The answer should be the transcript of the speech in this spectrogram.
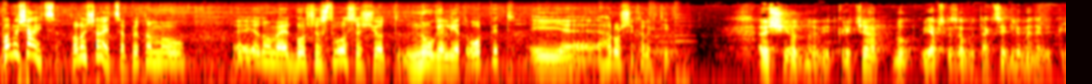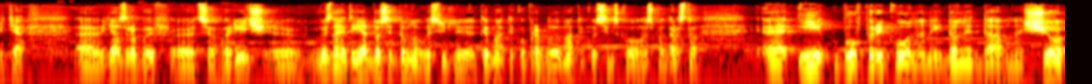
получается, получается. Поэтому э, я думаю, большинство за счет много лет опыт и э, хороший коллектив. Е, Ще одне відкриття. Ну, я б сказав би так, це для мене відкриття. Е, Я зробив е, цьогоріч. Е, Ви знаєте, я досить давно висвітлюю тематику, проблематику сільського господарства. І був переконаний донедавна, що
